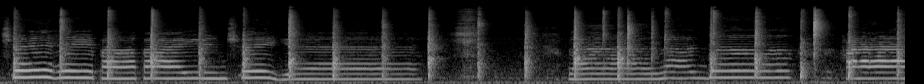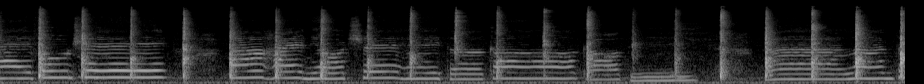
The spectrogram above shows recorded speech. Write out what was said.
吹把白云吹远。蓝蓝的海风吹，把海鸟吹得高高的。蓝蓝的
